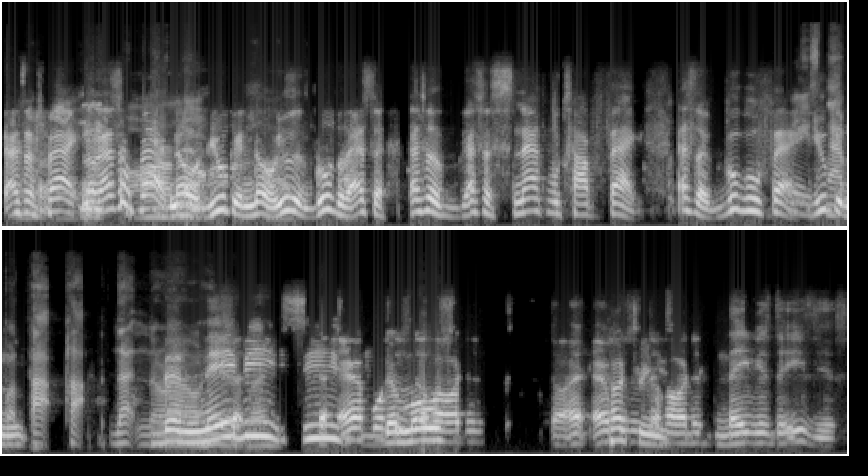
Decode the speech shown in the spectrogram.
That's a fact. No, that's a fact. No, you can no, you can Google. That's a that's a that's a Snapple top fact. That's a Google fact. You can. pop, pop, nothing The around here, Navy sees The the is the most. hardest. The Air is the countries. hardest. Navy is the easiest.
